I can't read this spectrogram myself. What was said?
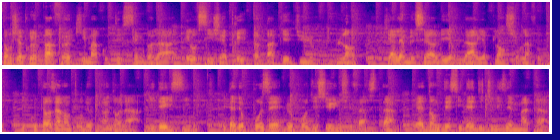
Donc j'ai pris un parfum qui m'a coûté 5 dollars et aussi j'ai pris un papier dur blanc qui allait me servir d'arrière-plan sur la photo. Il coûtait aux alentours de 1 dollar. L'idée ici était de poser le produit sur une surface stable. J'ai donc décidé d'utiliser ma table.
